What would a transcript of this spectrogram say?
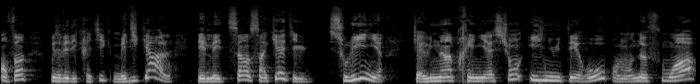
Enfin, vous avez des critiques médicales. Des médecins s'inquiètent. Ils soulignent qu'il y a une imprégnation in utero pendant neuf mois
